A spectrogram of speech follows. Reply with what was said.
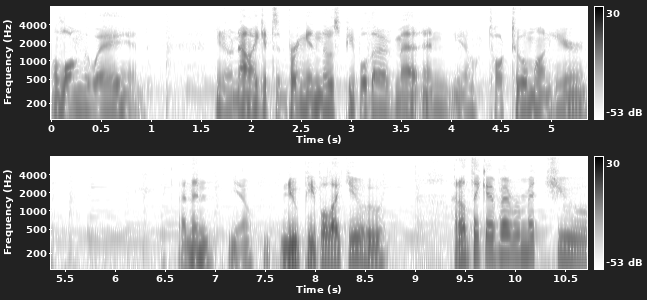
along the way, and you know, now I get to bring in those people that I've met and you know, talk to them on here, and and then you know, new people like you who I don't think I've ever met you.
